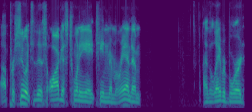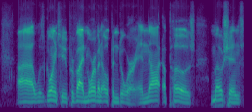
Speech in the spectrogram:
uh, pursuant to this August 2018 memorandum, uh, the labor board uh, was going to provide more of an open door and not oppose motions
